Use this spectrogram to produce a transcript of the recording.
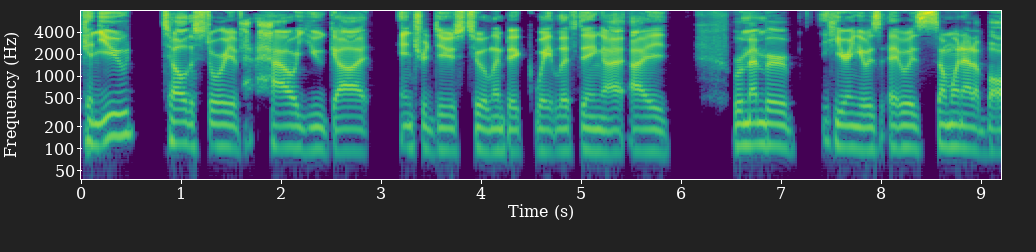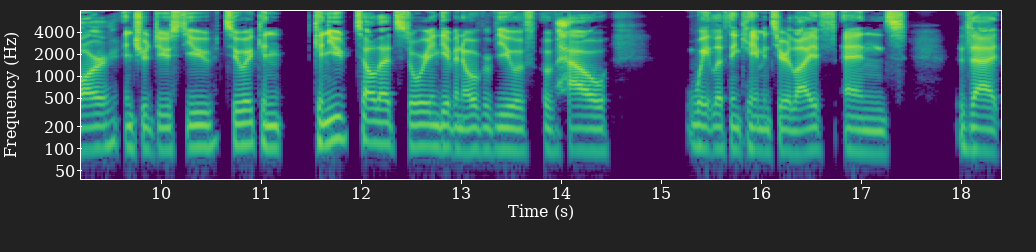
Can you tell the story of how you got introduced to Olympic weightlifting? I, I remember hearing it was it was someone at a bar introduced you to it. Can can you tell that story and give an overview of of how weightlifting came into your life and that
